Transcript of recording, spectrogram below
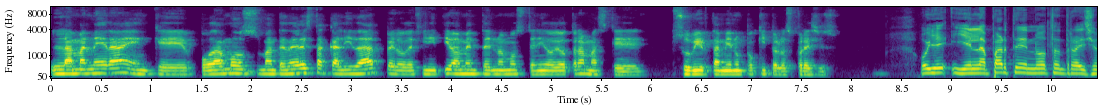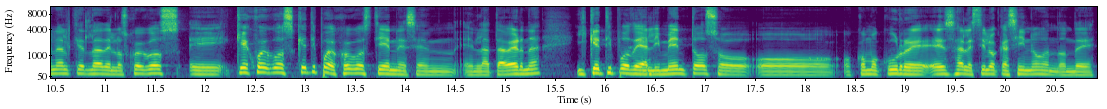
la manera en que podamos mantener esta calidad, pero definitivamente no hemos tenido de otra más que subir también un poquito los precios. Oye, y en la parte no tan tradicional que es la de los juegos, eh, ¿qué juegos, qué tipo de juegos tienes en, la taberna y qué tipo de alimentos o, cómo ocurre? ¿Es al estilo casino en donde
